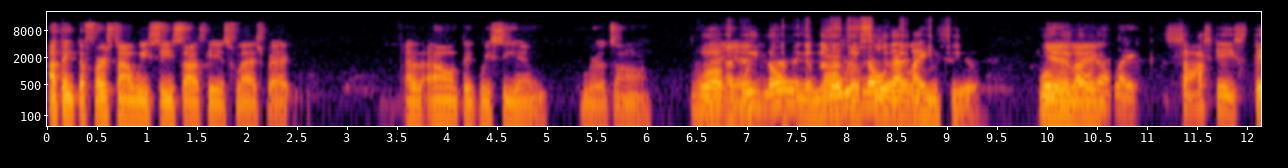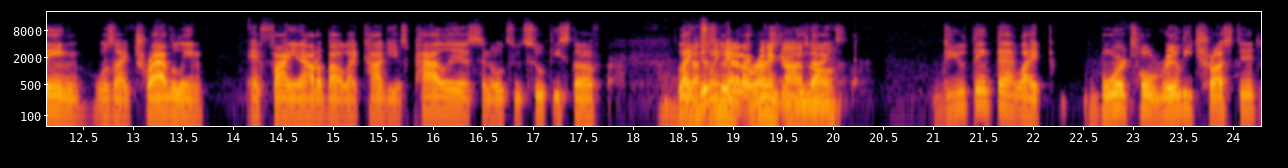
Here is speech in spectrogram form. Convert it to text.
I think the first time we see Sasuke is flashback. I, I don't think we see him real time. Well, we know. I think well, we know that like he see. Well, Yeah, we like- know that like Sasuke's thing was like traveling and finding out about like Kaguya's palace and Otsutsuki stuff. Like That's this when is he had a my question to you Rinnegan, though. Do you think that like Boruto really trusted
